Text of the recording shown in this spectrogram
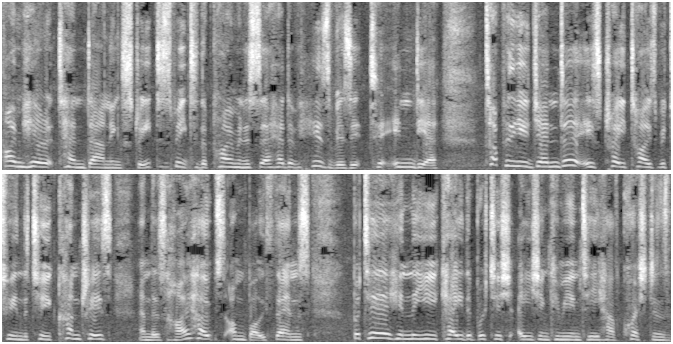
I'm here at 10 Downing Street to speak to the Prime Minister ahead of his visit to India. Top of the agenda is trade ties between the two countries, and there's high hopes on both ends. But here in the UK, the British Asian community have questions.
